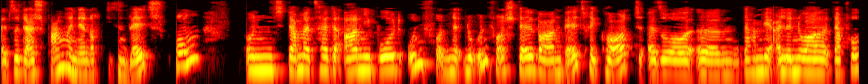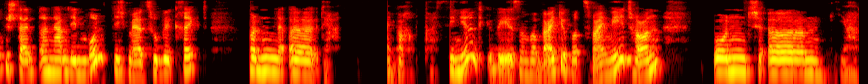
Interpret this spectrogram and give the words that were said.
also da sprang man ja noch diesen Weltsprung. Und damals hatte Arnie Bolt unvor, einen unvorstellbaren Weltrekord. Also ähm, da haben wir alle nur davor gestanden und haben den Mund nicht mehr zugekriegt. Von äh, ja, einfach faszinierend gewesen, von weit über zwei Metern. Und ähm, ja,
